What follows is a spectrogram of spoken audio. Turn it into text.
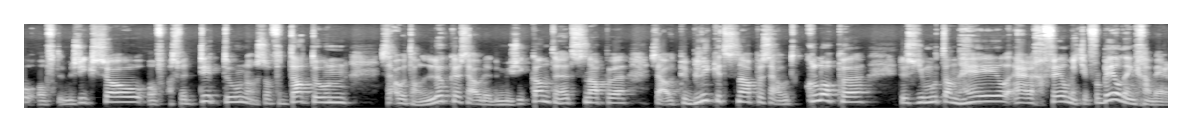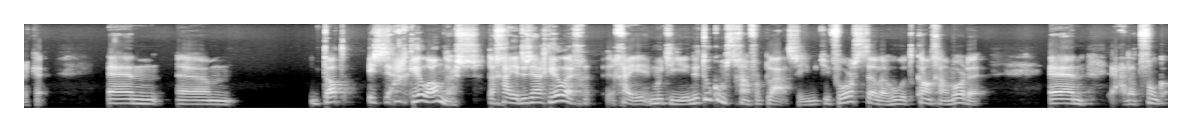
of de muziek zo, of als we dit doen, alsof we dat doen, zou het dan lukken? Zouden de muzikanten het snappen? Zou het publiek het snappen? Zou het kloppen? Dus je moet dan heel erg veel met je verbeelding gaan werken. En ehm, dat is eigenlijk heel anders. Dan ga je dus eigenlijk heel erg, ga je, moet je je in de toekomst gaan verplaatsen. Je moet je voorstellen hoe het kan gaan worden. En ja, dat vond ik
